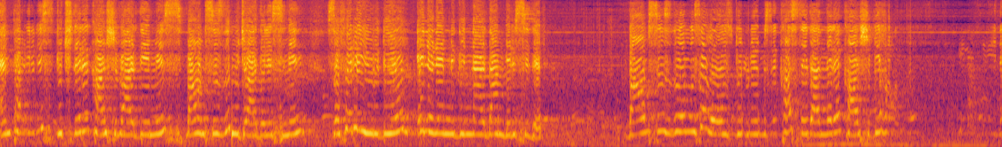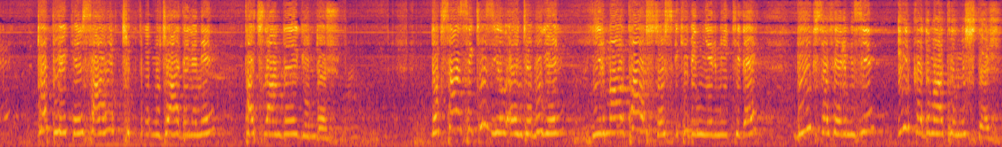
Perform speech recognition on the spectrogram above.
emperyalist güçlere karşı verdiğimiz bağımsızlık mücadelesinin zafere yürüdüğü en önemli günlerden birisidir. Bağımsızlığımıza ve özgürlüğümüze kastedenlere karşı bir halkın geleceğine topyekun sahip çıktığı mücadelenin taçlandığı gündür. 98 yıl önce bugün 26 Ağustos 2022'de büyük zaferimizin ilk adımı atılmıştır.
